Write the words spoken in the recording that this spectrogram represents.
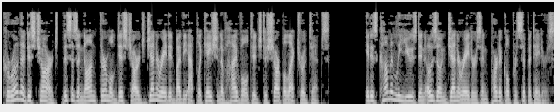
Corona discharge – This is a non-thermal discharge generated by the application of high voltage to sharp electrode tips. It is commonly used in ozone generators and particle precipitators.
